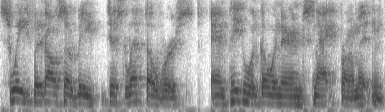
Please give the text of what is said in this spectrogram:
sweets, but it'd also be just leftovers, and people would go in there and snack from it and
